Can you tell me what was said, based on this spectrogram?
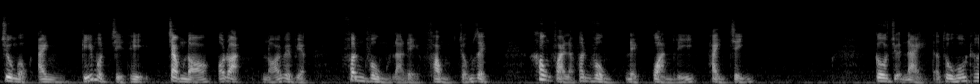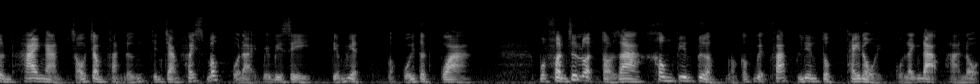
Chu Ngọc Anh ký một chỉ thị trong đó có đoạn nói về việc phân vùng là để phòng chống dịch, không phải là phân vùng để quản lý hành chính. Câu chuyện này đã thu hút hơn 2.600 phản ứng trên trang Facebook của đài BBC tiếng Việt vào cuối tuần qua. Một phần dư luận tỏ ra không tin tưởng vào các biện pháp liên tục thay đổi của lãnh đạo Hà Nội.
